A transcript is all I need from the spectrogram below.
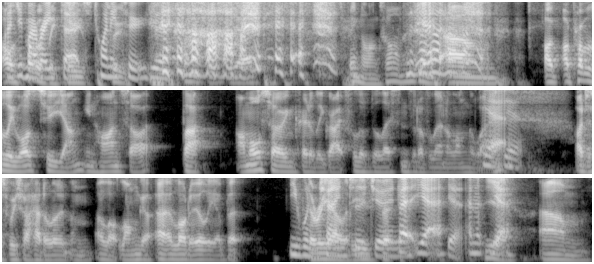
I, was did my research. too- 22. too- yeah, it's been a long time. Hasn't it? Um, I, I probably was too young in hindsight, but I'm also incredibly grateful of the lessons that I've learned along the way. Yeah. Yeah. I just wish I had learned them a lot longer, uh, a lot earlier. But You wouldn't The change reality the is that- journey. But yeah. Yeah. And yeah. yeah, Um,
